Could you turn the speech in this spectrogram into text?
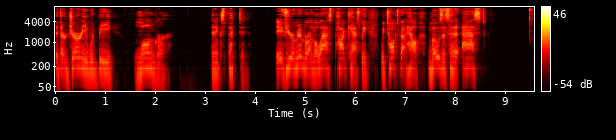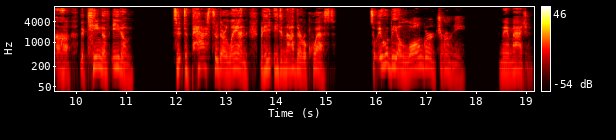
that their journey would be longer than expected. If you remember on the last podcast, we, we talked about how Moses had asked uh, the king of Edom to, to pass through their land, but he, he denied their request. So it would be a longer journey than they imagined.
